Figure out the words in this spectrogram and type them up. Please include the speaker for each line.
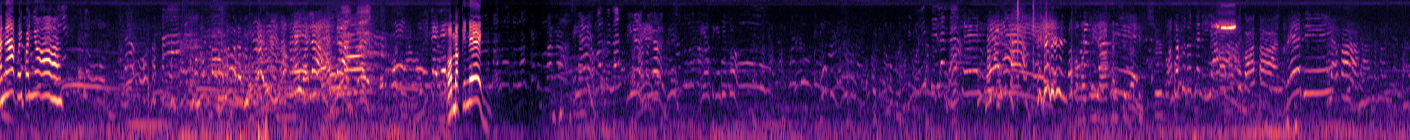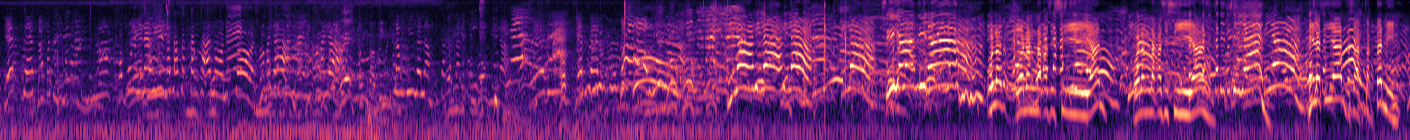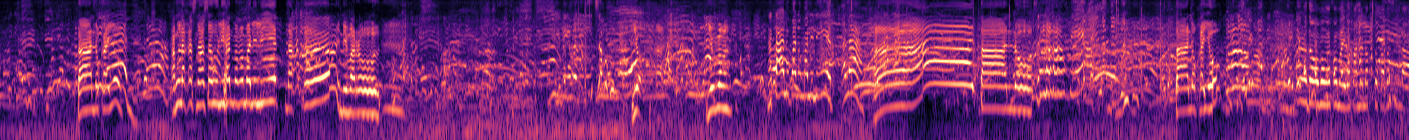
Speaker 1: Anak, may panyo oh.
Speaker 2: Ay, wala. Wala.
Speaker 3: O makinig!
Speaker 4: Mag-iyakan sila teacher.
Speaker 2: Ang kasunod niyan, iyakan. Hila lang. Isang katali kong go hila. Ready? Get set. Go!
Speaker 1: Hila, hila, hila. Hila. Siyan, hila.
Speaker 3: Wala, walang lakas si Sian. Walang lakas si Sian.
Speaker 1: Ka dito, Siyan. Siyan.
Speaker 3: Hila Sian! Nasasaktan eh. Talo kayo. Ang lakas nasa hulihan mga maliliit. Naka, hindi marol. Yung, ah, yung mga...
Speaker 1: Natalo pa ng maliliit. Ala.
Speaker 3: Ay! Talo! Talo kayo?
Speaker 5: Ano daw mga kamay, baka nalapto ka na sila.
